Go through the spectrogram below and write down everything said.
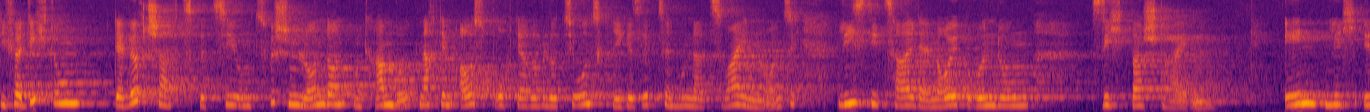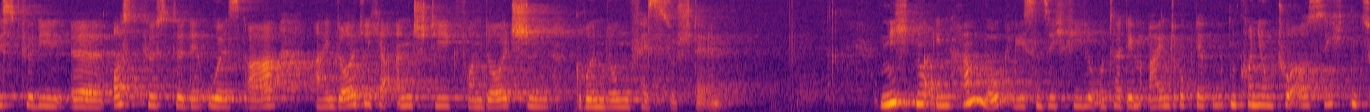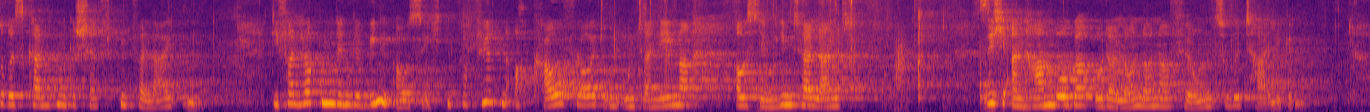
Die Verdichtung der Wirtschaftsbeziehung zwischen London und Hamburg nach dem Ausbruch der Revolutionskriege 1792 ließ die Zahl der Neugründungen sichtbar steigen. Ähnlich ist für die äh, Ostküste der USA ein deutlicher Anstieg von deutschen Gründungen festzustellen. Nicht nur in Hamburg ließen sich viele unter dem Eindruck der guten Konjunkturaussichten zu riskanten Geschäften verleiten. Die verlockenden Gewinnaussichten verführten auch Kaufleute und Unternehmer aus dem Hinterland, sich an Hamburger oder Londoner Firmen zu beteiligen.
